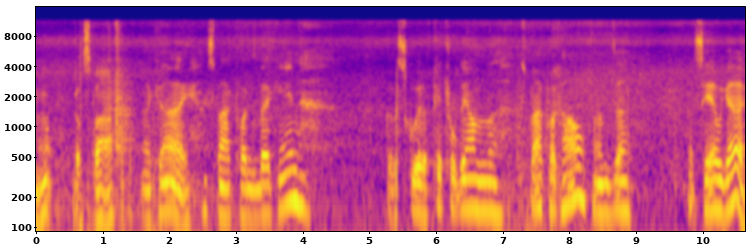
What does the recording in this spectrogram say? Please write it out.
Oh, got spark. Okay, the spark plug's back in. Got a squirt of petrol down the spark plug hole and uh, let's see how we go.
